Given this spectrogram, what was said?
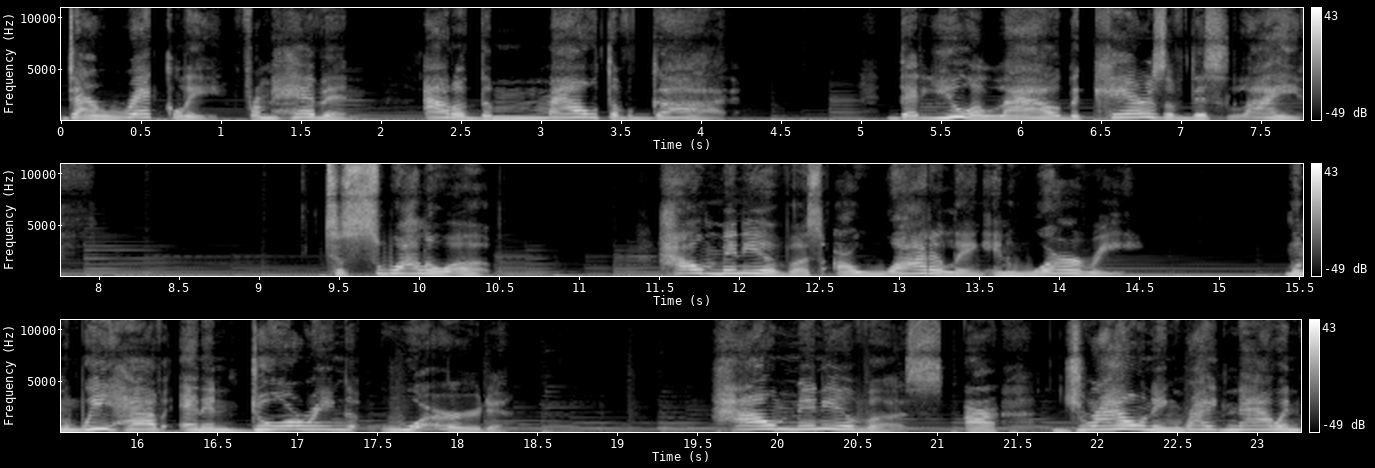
directly from heaven out of the mouth of God that you allow the cares of this life to swallow up how many of us are waddling in worry when we have an enduring word? How many of us are drowning right now in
